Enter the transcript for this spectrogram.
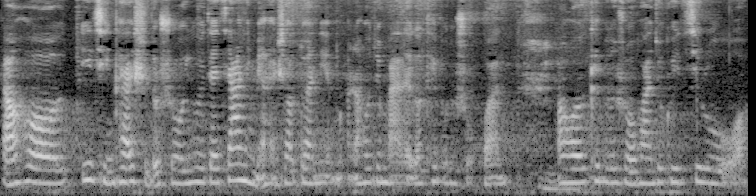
然后疫情开始的时候，因为在家里面还是要锻炼嘛，然后就买了一个 Keep 的手环，然后 Keep 的手环就可以记录我。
